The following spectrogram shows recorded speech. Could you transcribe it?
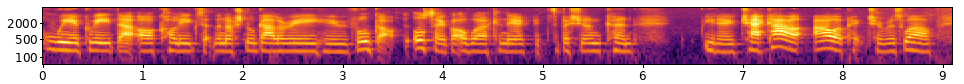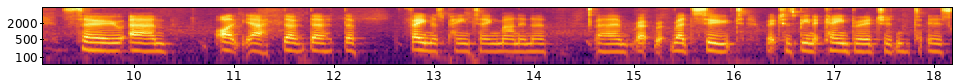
we agreed that our colleagues at the National Gallery, who've all got also got a work in the exhibition, can you know, check out our picture as well. So, um, I, yeah, the, the, the famous painting, Man in a um, red, suit, which has been at Cambridge and is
